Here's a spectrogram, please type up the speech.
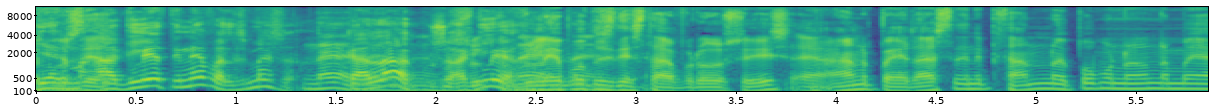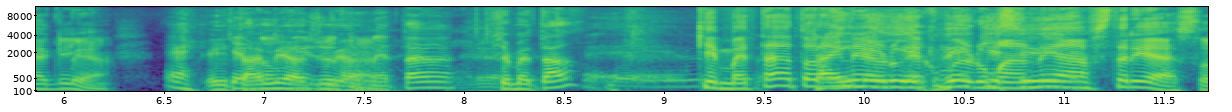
βλέπω Γερμα- δια- Αγγλία την έβαλες μέσα. Ναι, Καλά ναι, ναι. άκουσα. Βλέ- Αγγλία. Ναι, Βλέπω ναι. τις διασταυρώσεις. Ε, αν περάσει, είναι πιθανό το επόμενος να είναι με Αγγλία. Ε, και Ιταλία, νομίζω ναι. ότι μετά Και μετά; Και μετά τώρα θα είναι, είναι η έχουμε εκδίκηση- Ρουμανία-Αυστρία στο,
